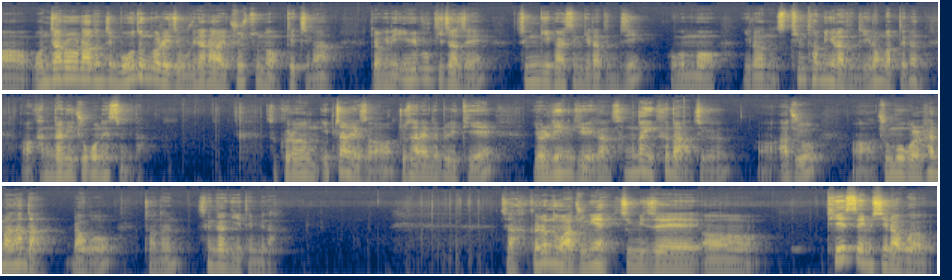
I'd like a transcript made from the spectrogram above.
어, 원자로라든지 모든 걸 이제 우리나라에 줄 수는 없겠지만 결국에는 일부 기자재, 증기 발생기라든지 혹은 뭐 이런 스팀 터빈이라든지 이런 것들은 어, 간간히 주곤 했습니다. 그래서 그런 입장에서 두산 에너빌리티의 열린 기회가 상당히 크다 지금 어, 아주 어, 주목을 할 만하다라고 저는 생각이 됩니다. 자 그런 와중에 지금 이제 어, TSMC라고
